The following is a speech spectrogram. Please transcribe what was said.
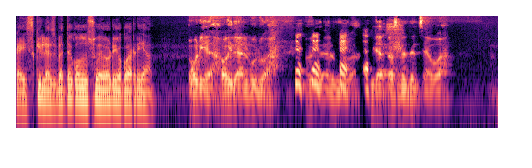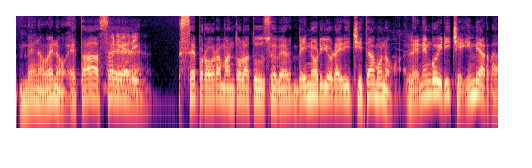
gaizkilez beteko duzue horioko herria. Hori da, hori da helburua. Hori da helburua. Pirataz betetzea hua. Beno, beno, eta ze, Hori, hori. Ze programa antolatu duzu ber, behin hori ora iritsita, bueno, lehenengo iritsi egin behar da,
